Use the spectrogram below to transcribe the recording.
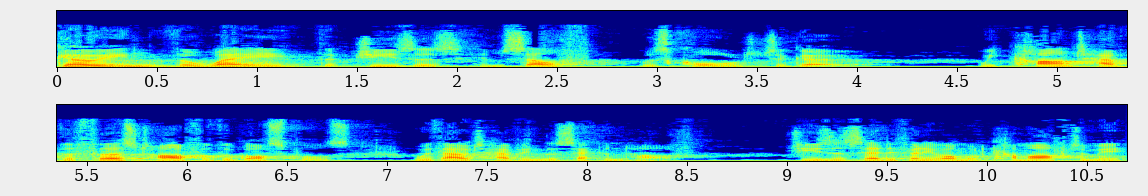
going the way that Jesus himself was called to go. We can't have the first half of the Gospels without having the second half. Jesus said, If anyone would come after me,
